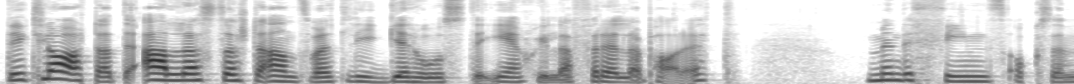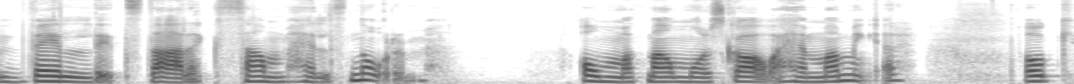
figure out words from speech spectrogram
Det är klart att det allra största ansvaret ligger hos det enskilda föräldraparet. Men det finns också en väldigt stark samhällsnorm om att mammor ska vara hemma mer. Och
